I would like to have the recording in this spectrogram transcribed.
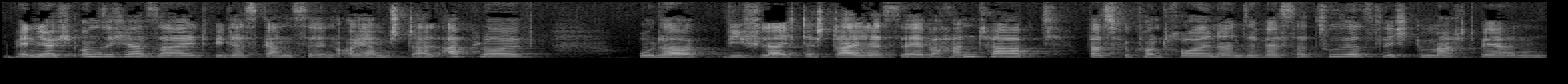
Wenn ihr euch unsicher seid, wie das Ganze in eurem Stall abläuft oder wie vielleicht der Stall das selber handhabt, was für Kontrollen an Silvester zusätzlich gemacht werden,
